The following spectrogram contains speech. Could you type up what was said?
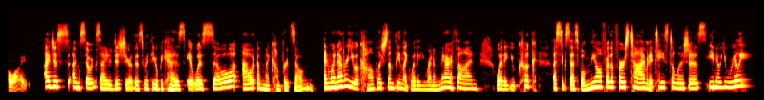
hawaii I just, I'm so excited to share this with you because it was so out of my comfort zone. And whenever you accomplish something like whether you run a marathon, whether you cook a successful meal for the first time and it tastes delicious, you know, you really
